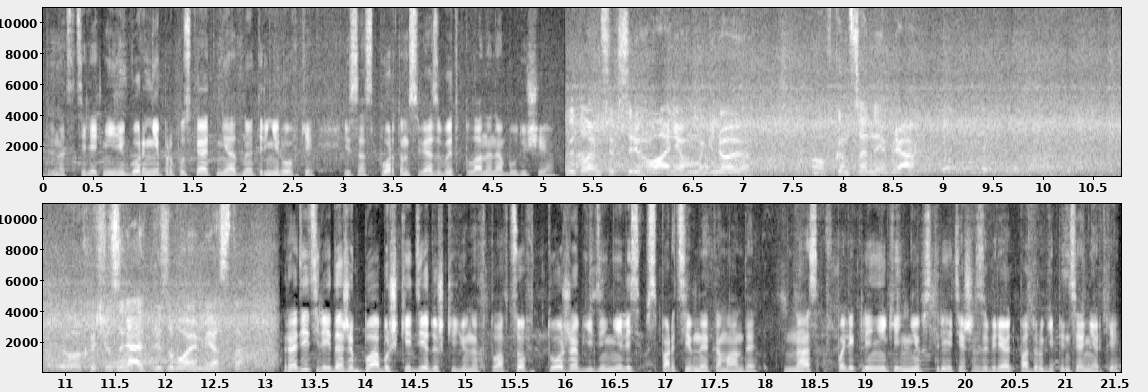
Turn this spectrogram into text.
12-летний Егор не пропускает ни одной тренировки и со спортом связывает планы на будущее. Готовимся к соревнованиям в Могилеве э, в конце ноября. Э, Хочу занять призовое место. Родители и даже бабушки и дедушки юных пловцов тоже объединились в спортивные команды. Нас в поликлинике не встретишь, заверяют подруги-пенсионерки.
